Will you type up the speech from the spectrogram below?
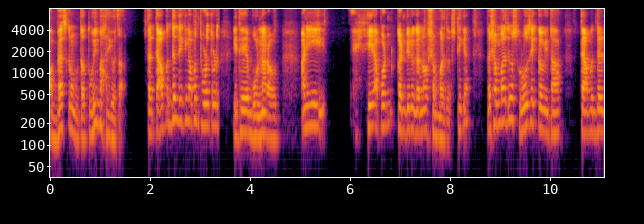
अभ्यासक्रम होता तोही भारी होता. तर त्याबद्दल देखील आपण थोडं थोडं इथे बोलणार आहोत. आणि हे आपण कंटिन्यू करणार शंभर दिवस ठीक आहे? तर शंभर दिवस रोज एक कविता त्याबद्दल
